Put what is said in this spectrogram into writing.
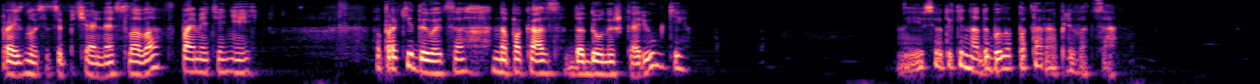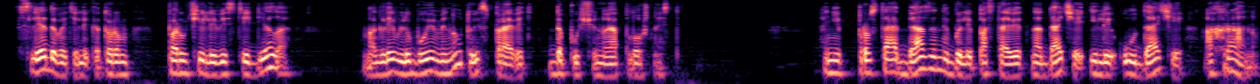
Произносятся печальные слова в память о ней – опрокидывается на показ до донышка рюмки. И все-таки надо было поторапливаться. Следователи, которым поручили вести дело, могли в любую минуту исправить допущенную оплошность. Они просто обязаны были поставить на даче или у дачи охрану.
